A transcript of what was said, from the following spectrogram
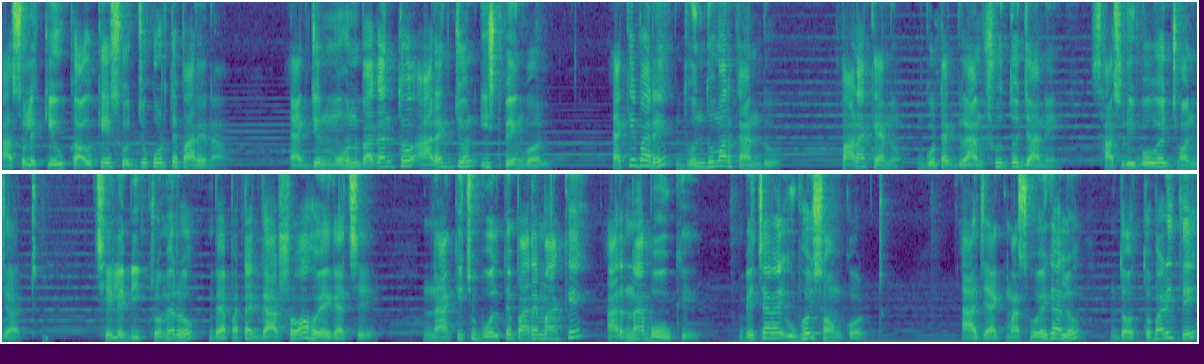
আসলে কেউ কাউকে সহ্য করতে পারে না। একজন মোহনবাগান তো আরেকজন ইস্ট বেঙ্গল। একেবারে ধুন্ধুমার কাণ্ড। পাড়া কেন? গোটা গ্রাম শুদ্ধ জানে, শাশুড়ি বউয়ের ঝঞ্ঝাট। ছেলে বিক্রমেরও ব্যাপারটা গা শোয়া হয়ে গেছে। না কিছু বলতে পারে মাকে আর না বউকে। বেচারায় উভয় সংকট। আজ এক মাস হয়ে গেল, দত্তবাড়িতে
